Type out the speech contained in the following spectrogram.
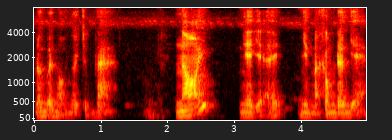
đối với mọi người chúng ta. Nói, nghe dễ nhưng mà không đơn giản.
